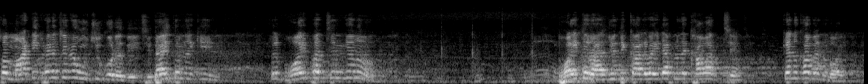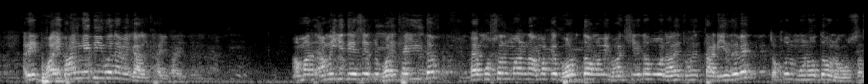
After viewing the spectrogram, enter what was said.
সব মাটি ফেলেছে উঁচু করে দিয়েছি। তাই তো নাকি? ভয় পাচ্ছেন কেন? ভয় তো রাজনৈতিক কারবারিটা আপনাদের খাওয়াচ্ছে। কেন খাবেন ভয়? আর এই ভয় ভাঙিয়ে দিই বলে আমি গাল খাই ভাই। আমার, আমি যদি এসে একটু ভয় খাইয়ে দিতাম হ্যাঁ মুসলমান, আমাকে ভোট দাও, আমি বাঁচিয়ে নেব, নাহলে তোমাকে তাড়িয়ে দেবে, তখন মনে হতো, না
